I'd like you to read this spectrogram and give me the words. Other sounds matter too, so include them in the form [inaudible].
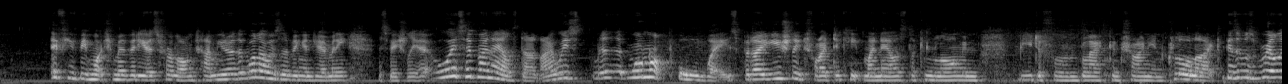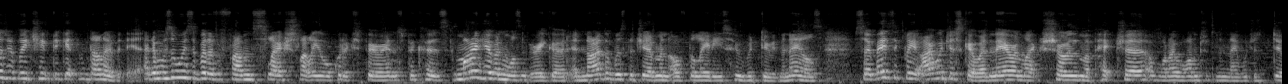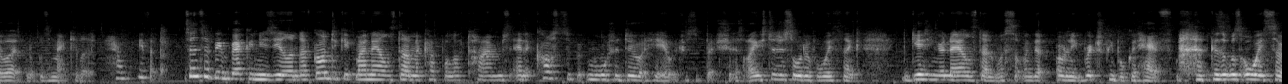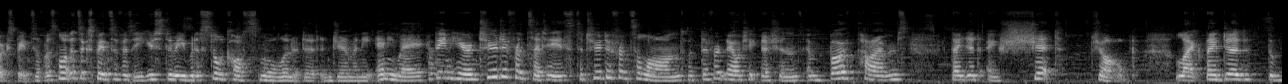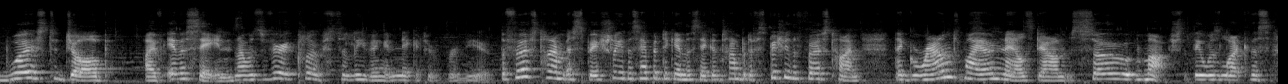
if you've been watching my videos for a long time, you know that while I was living in Germany, especially, I always had my nails done. I always, well not always, but I usually tried to keep my nails looking long and beautiful and black and shiny and claw-like because it was relatively cheap to get them done over there. And it was always a bit of a fun slash slightly awkward experience because my German wasn't very good and neither was the German of the ladies who would do the nails. So basically I would just go in there and like show them a picture of what I wanted and they would just do it and it was immaculate. However, since I've been back in New Zealand, I've gone to get my nails done a couple of times and it costs a bit more to do it here, which is a bit shit. I used to just sort of always think getting your nails done was something that only rich people could have [laughs] because it was always so expensive. It's not as expensive as it used to be, but it still costs more than it did in Germany anyway. I've been here in two different cities to two different salons with different nail technicians and both times they did a shit job. Like they did the worst job I've ever seen and I was very close to leaving a negative review. The first time especially, this happened again the second time, but especially the first time, they ground my own nails down so much that there was like this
